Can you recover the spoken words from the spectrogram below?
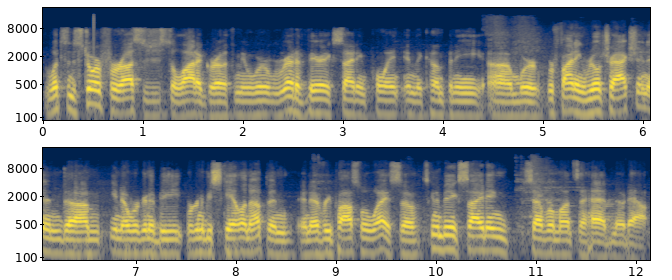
what's in store for us is just a lot of growth. I mean, we're we're at a very exciting point in the company. Um, we're we're finding real traction, and um, you know, we're going to be we're going to be scaling up in in every possible way. So it's going to be exciting several months ahead, no doubt.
